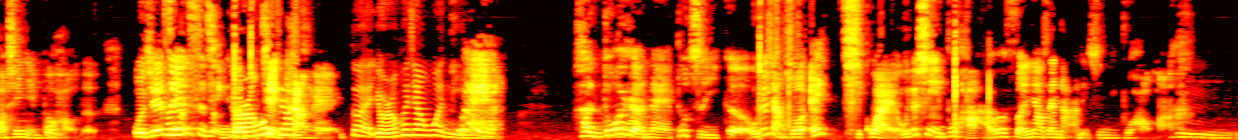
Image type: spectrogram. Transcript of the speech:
好心情不好的？我觉得这件事情有人会这样哎，对，有人会这样问你，会很多人哎，不止一个。我就想说，哎，奇怪，我就心情不好，还会分要在哪里心情不好吗？嗯，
